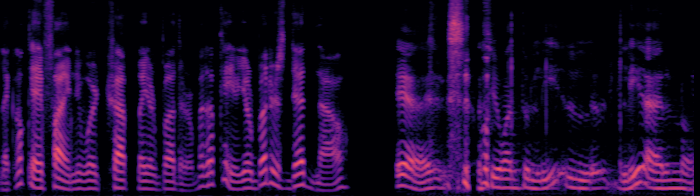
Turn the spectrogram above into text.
like, okay, fine, you were trapped by your brother, but okay, your brother's dead now. Yeah. So- Does he want to lead? Lead? I don't know.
